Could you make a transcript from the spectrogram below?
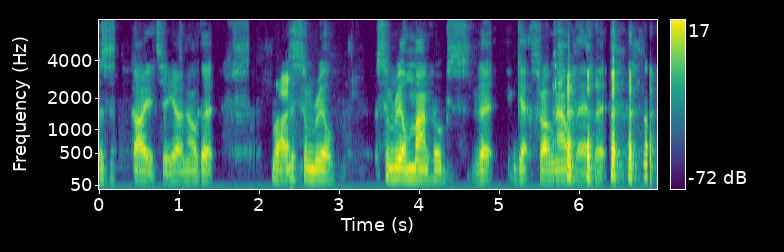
as a society. I know that right. there's some real some real man hugs that get thrown out there, but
